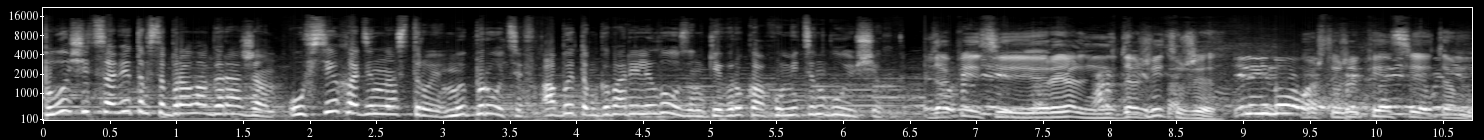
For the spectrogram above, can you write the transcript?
Площадь Советов собрала горожан. У всех один настрой. Мы против. Об этом говорили лозунги в руках у митингующих. До пенсии реально не дожить уже. Может, уже пенсии там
